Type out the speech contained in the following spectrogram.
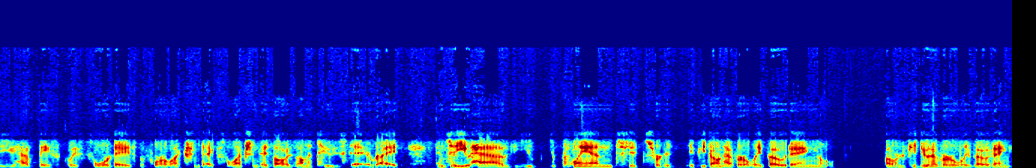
So you have basically four days before election day because election day is always on a Tuesday, right? And so you have you you plan to sort of if you don't have early voting, or if you do have early voting,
